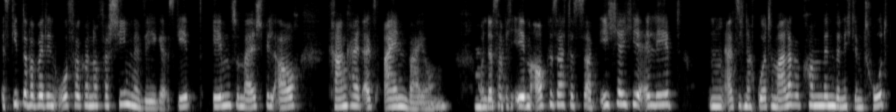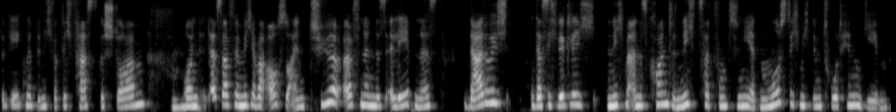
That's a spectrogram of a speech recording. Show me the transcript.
Es gibt aber bei den Urvölkern noch verschiedene Wege. Es gibt eben zum Beispiel auch Krankheit als Einweihung. Mhm. Und das habe ich eben auch gesagt, das habe ich ja hier erlebt. Hm, als ich nach Guatemala gekommen bin, bin ich dem Tod begegnet, bin ich wirklich fast gestorben. Mhm. Und das war für mich aber auch so ein türöffnendes Erlebnis. Dadurch dass ich wirklich nicht mehr anders konnte. Nichts hat funktioniert. Musste ich mich dem Tod hingeben?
